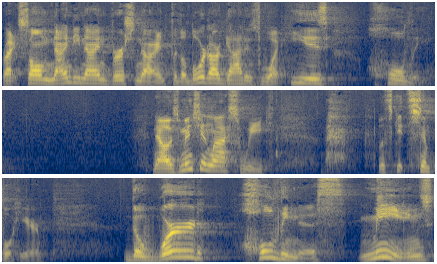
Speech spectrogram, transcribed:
Right? Psalm 99, verse 9 For the Lord our God is what? He is holy. Now, as mentioned last week, let's get simple here. The word holiness means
